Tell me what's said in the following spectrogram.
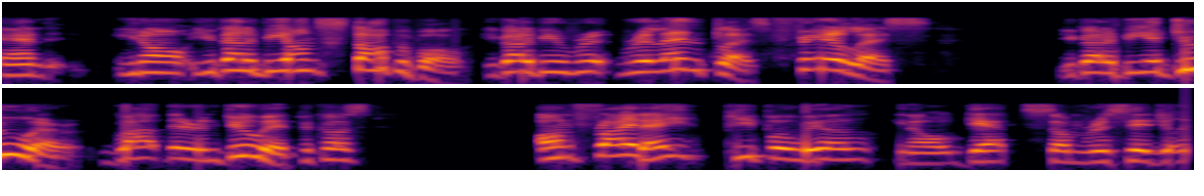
and you know you got to be unstoppable. You got to be re- relentless fearless. You got to be a doer. Go out there and do it because on friday people will you know get some residual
